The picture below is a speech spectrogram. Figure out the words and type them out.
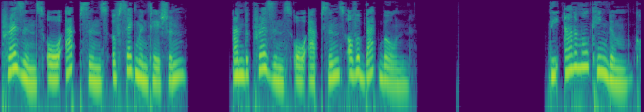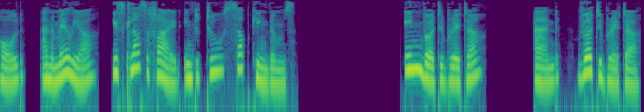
Presence or absence of segmentation and the presence or absence of a backbone. The animal kingdom called Animalia is classified into two subkingdoms, Invertebrata and Vertebrata.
